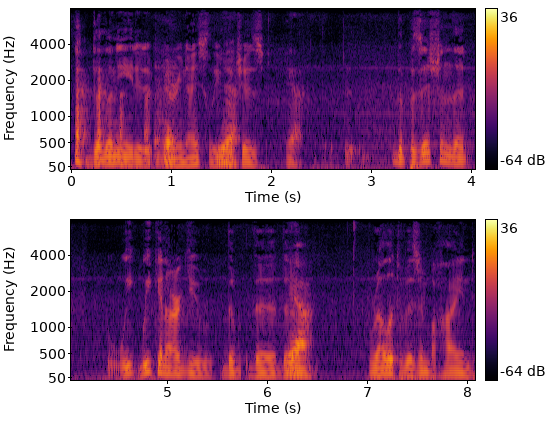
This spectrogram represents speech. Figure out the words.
delineated it very nicely, yeah. which is yeah. the position that we we can argue the the, the yeah. relativism behind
